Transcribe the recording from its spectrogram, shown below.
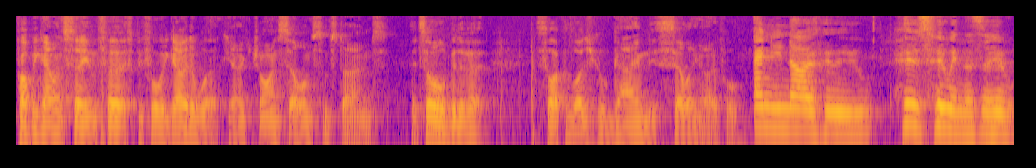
probably go and see them first before we go to work. You know, try and sell them some stones. It's all a bit of a psychological game. This selling Opal. And you know who who's who in the zoo.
